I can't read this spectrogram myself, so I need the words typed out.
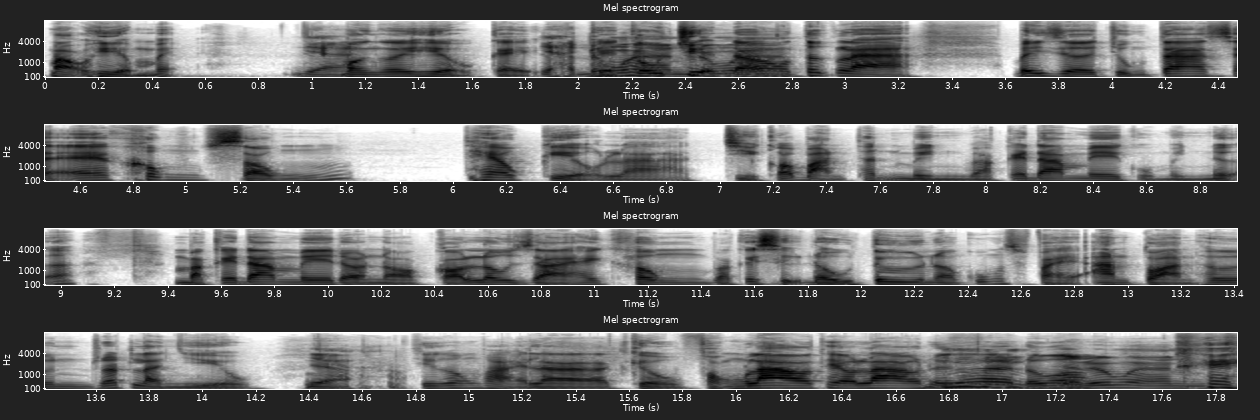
mạo hiểm ấy. Dạ. Mọi người hiểu cái Dạ, cái rồi câu chuyện đó không? tức là bây giờ chúng ta sẽ không sống theo kiểu là chỉ có bản thân mình và cái đam mê của mình nữa. Mà cái đam mê đó nó có lâu dài hay không và cái sự đầu tư nó cũng phải an toàn hơn rất là nhiều. Dạ. Chứ không phải là kiểu phóng lao theo lao nữa đúng Dạ, không? đúng rồi anh.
